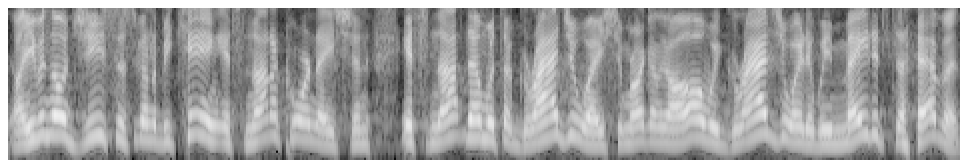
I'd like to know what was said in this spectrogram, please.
Now, even though Jesus is going to be king, it's not a coronation. It's not done with a graduation. We're not going to go, oh, we graduated, we made it to heaven.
